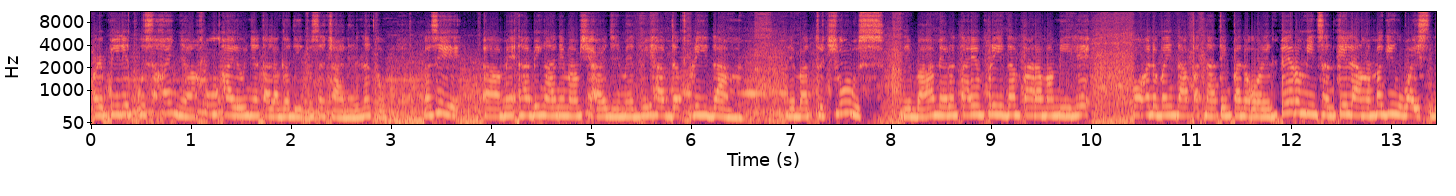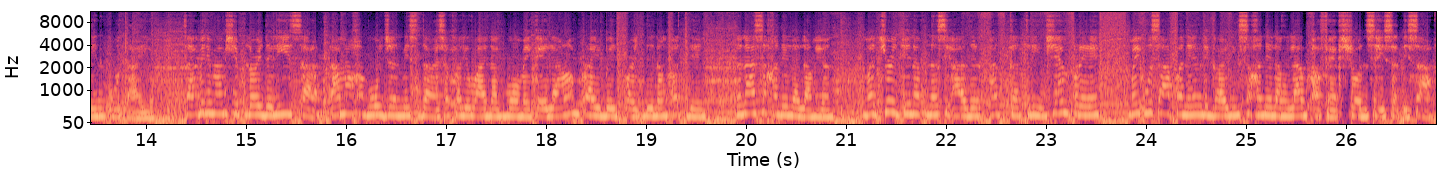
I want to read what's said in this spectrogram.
or pilit po sa kanya kung ayaw niya talaga dito sa channel na to. Kasi, uh, may, sabi nga ni Ma'am si Arjimed, we have the freedom, diba, to choose. Diba? Meron tayong freedom para mamili kung ano ba yung dapat nating panoorin. Pero minsan, kailangan maging wise din po tayo. Sabi ni Ma'am si Flor de Lisa, tama ka po dyan, Miss Dar, sa paliwanag mo, may kailangan private part din ng din na nasa kanila lang yun. Matured enough na si Alden at Catherine. Siyempre, may usapan na yun regarding sa kanilang love affection sa isa't isa.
